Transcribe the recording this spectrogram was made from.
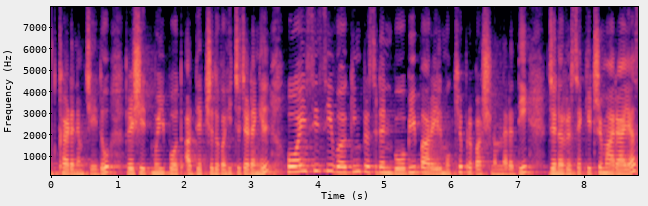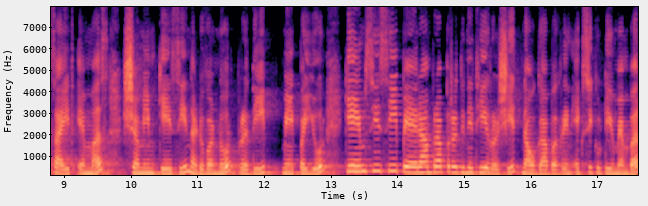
ഉദ്ഘാടനം ചെയ്തു. റഷീദ് മുയ്പോത്ത് അധ്യക്ഷത വഹിച്ച ചടങ്ങിൽ O I C C working president Bobby Parayil മുഖ്യപ്രഭാഷണം നടത്തി. ജനറൽ സെക്രട്ടറിമാരായ Sayyid M S Shameem K C Naduvannur Pradeep Meppayyur K M C C Perambra പ്രതിനിധി Rasheed Nauga Bahrain executive member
